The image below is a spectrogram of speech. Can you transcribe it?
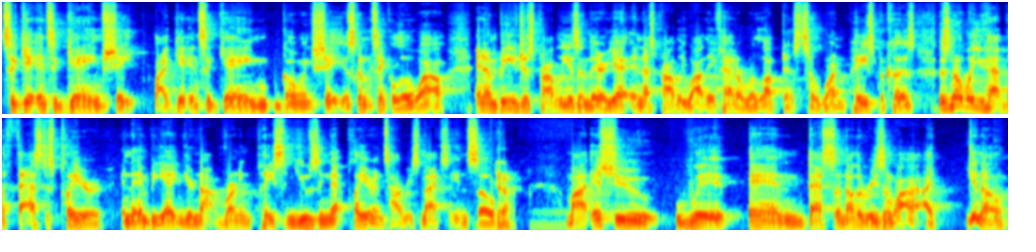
to get into game shape, like get into game going shape. It's going to take a little while. And Embiid just probably isn't there yet. And that's probably why they've had a reluctance to run pace because there's no way you have the fastest player in the NBA and you're not running pace and using that player in Tyrese Maxey. And so yeah. my issue with, and that's another reason why I, you know,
